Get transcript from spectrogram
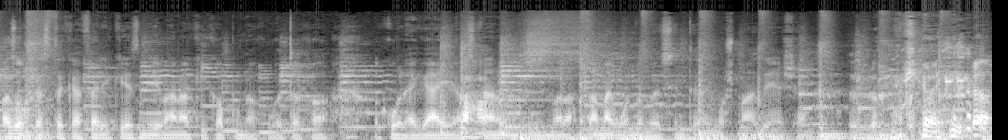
azok kezdtek el felikézni nyilván, akik apunak voltak a, a kollégái, aztán Aha. úgy maradtam. Megmondom őszintén, hogy most már én sem örülök neki annyira,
